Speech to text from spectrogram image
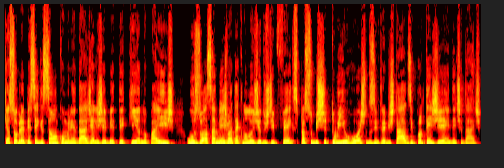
que é sobre a perseguição à comunidade LGBTQ no país, usou essa mesma tecnologia dos deepfakes para substituir o rosto dos entrevistados e proteger a identidade.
